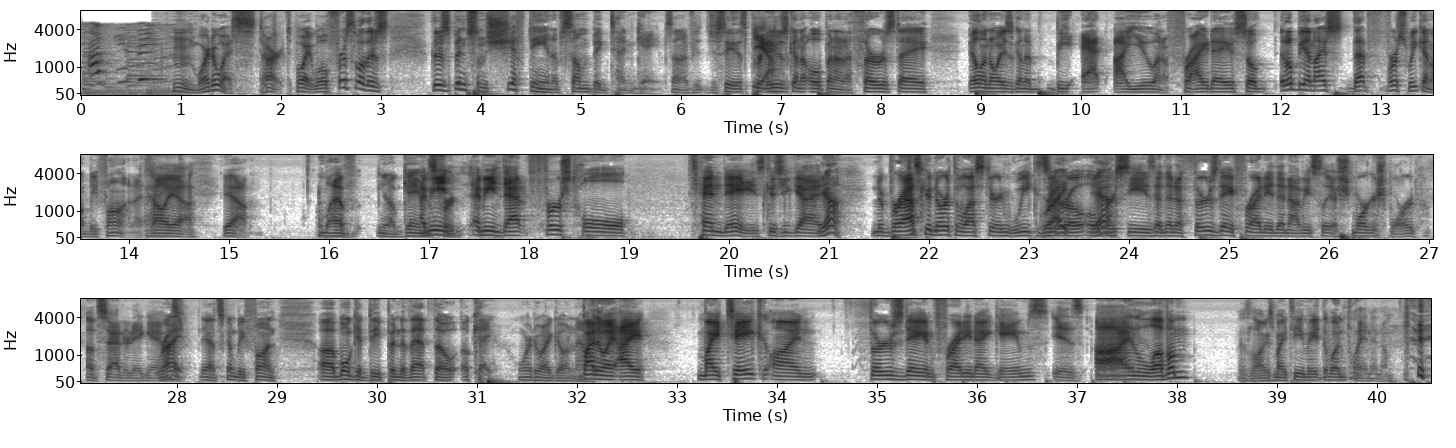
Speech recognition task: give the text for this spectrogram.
Housekeeping? Hmm, where do I start? Boy, well, first of all, there's there's been some shifting of some Big Ten games. I don't know if you, did you see this. Yeah. Purdue's going to open on a Thursday. Illinois is going to be at IU on a Friday, so it'll be a nice. That first weekend will be fun. I think. Hell yeah. Yeah, we'll have you know games I mean, for I mean that first whole ten days because you got Yeah. Nebraska Northwestern week Right, zero yeah. overseas, and then a Thursday, Friday, then obviously a smorgasbord of Saturday games. right. Yeah, it's going to be fun. Uh, won't get deep into that though. Okay, where do I go now? By the way, I my take on Thursday and Friday night games is I love them as long as my team ain't the one playing in them.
